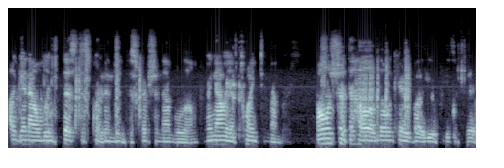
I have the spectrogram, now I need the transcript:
again I'll link this Discord in the description down below. Right now we have 22 members. Oh, shut the hell up. No one cares about you, piece of shit.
